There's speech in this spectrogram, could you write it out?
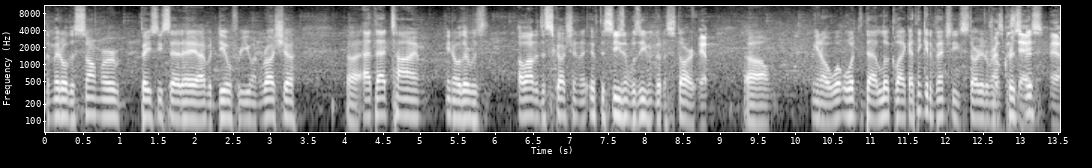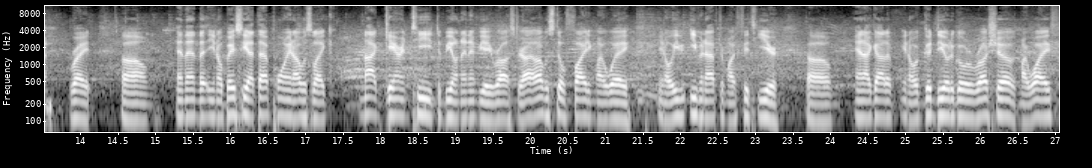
the middle of the summer basically said hey i have a deal for you in russia uh, at that time you know there was a lot of discussion if the season was even going to start Yep. um, you know what, what did that look like i think it eventually started around Christmas Day. christmas Yeah. right um, and then the, you know basically at that point i was like not guaranteed to be on an nba roster. I, I was still fighting my way you know e- even after my fifth year. Um, and i got a you know a good deal to go to russia with my wife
